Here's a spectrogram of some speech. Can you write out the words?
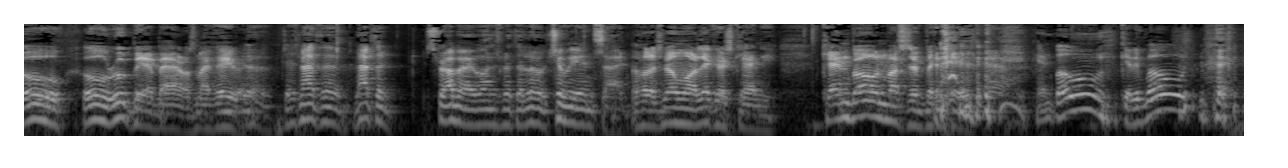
oh, oh, root beer barrels, my favorite. Just not the not the strawberry ones with the little chewy inside. Oh, there's no more licorice candy. Ken Bone must have been here. Ken bone. Get it bone.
